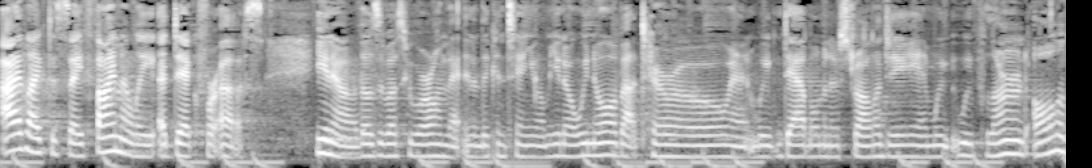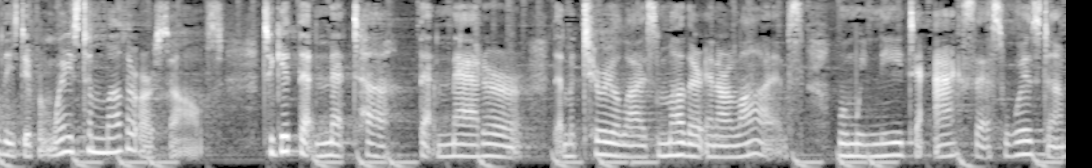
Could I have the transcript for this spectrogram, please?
I like to say, finally, a deck for us. You know, those of us who are on that end of the continuum. You know, we know about tarot and we've dabbled in astrology and we, we've learned all of these different ways to mother ourselves, to get that metta that matter, that materialized mother in our lives when we need to access wisdom,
